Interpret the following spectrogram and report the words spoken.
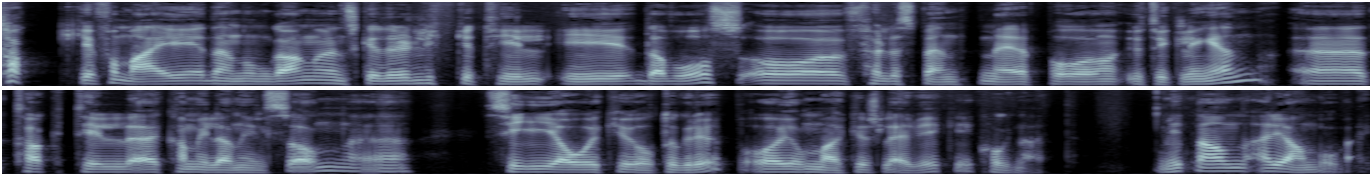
takke for meg i denne omgang og ønske dere lykke til i Davos og følge spent med på utviklingen. Eh, takk til eh, Camilla Nilsson, eh, CEO i Kyoto Group, og Jon Markus Lervik i Cognite. Mitt navn er Jan Moberg.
